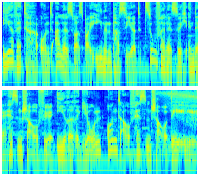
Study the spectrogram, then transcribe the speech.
Ihr Wetter und alles, was bei Ihnen passiert, zuverlässig in der Hessenschau für Ihre Region und auf hessenschau.de.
